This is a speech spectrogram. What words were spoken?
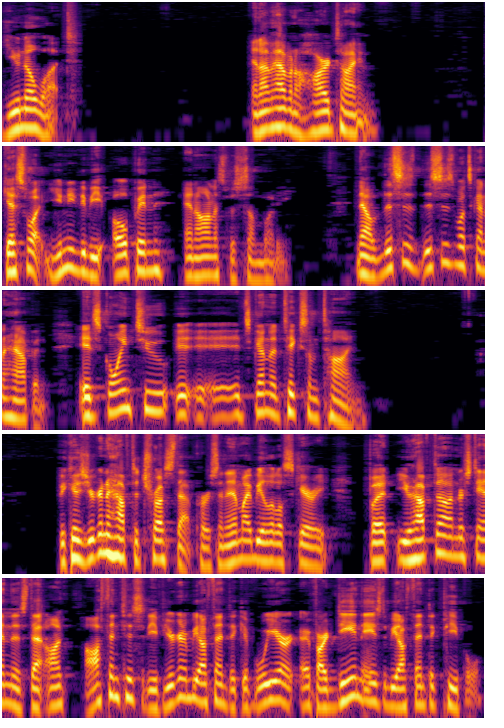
you know what. And I'm having a hard time. Guess what? You need to be open and honest with somebody. Now, this is this is what's going to happen. It's going to it, it's going to take some time because you're going to have to trust that person, and it might be a little scary. But you have to understand this: that authenticity. If you're going to be authentic, if we are, if our DNA is to be authentic people,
